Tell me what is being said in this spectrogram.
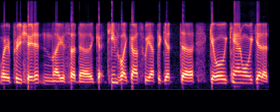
we appreciate it, and like I said, uh, teams like us, we have to get uh, get what we can when we get it.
